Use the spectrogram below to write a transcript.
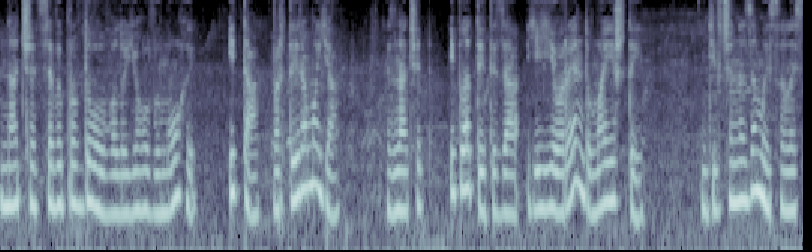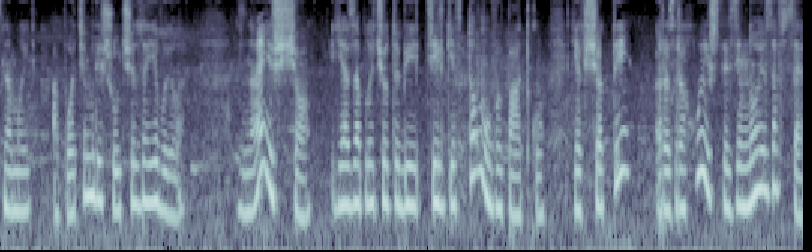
наче це виправдовувало його вимоги. І так, квартира моя. Значить, і платити за її оренду маєш ти. Дівчина замислилась на мить, а потім рішуче заявила: Знаєш що? Я заплачу тобі тільки в тому випадку, якщо ти розрахуєшся зі мною за все,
